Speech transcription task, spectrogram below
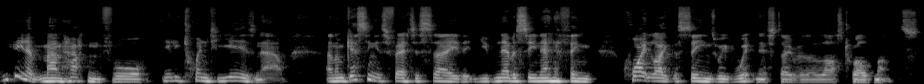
you've been at Manhattan for nearly 20 years now, and I'm guessing it's fair to say that you've never seen anything quite like the scenes we've witnessed over the last 12 months.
